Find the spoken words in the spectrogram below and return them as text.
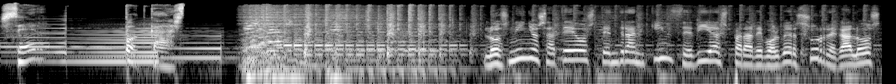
Ser podcast. Los niños ateos tendrán 15 días para devolver sus regalos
